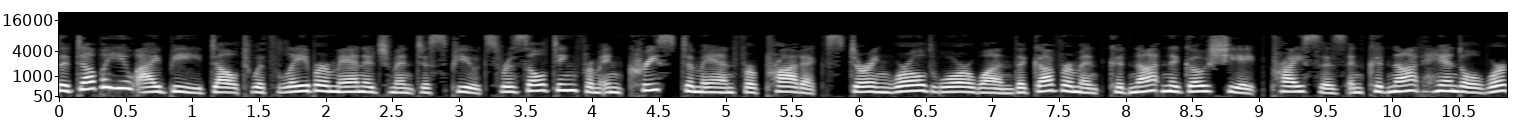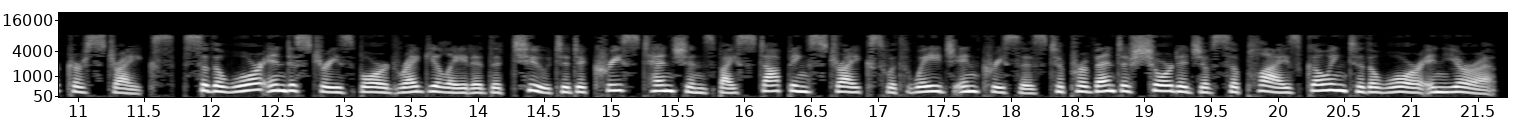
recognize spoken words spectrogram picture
The WIB dealt with labor management disputes resulting from increased demand for products during World War I. The government could not negotiate prices and could not handle worker strikes, so the War Industries Board regulated the two to decrease tensions by stopping strikes with wage increases to prevent a shortage of supplies going to the war in Europe.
